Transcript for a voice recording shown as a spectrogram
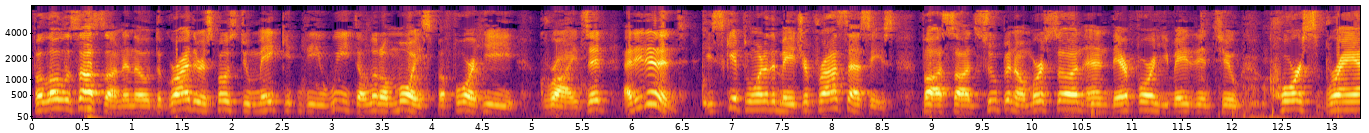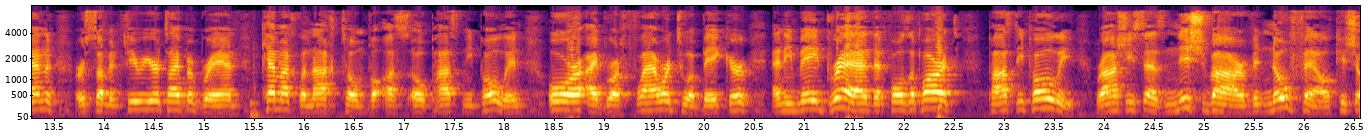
velo lisasan, and the, the grinder is supposed to make the wheat a little moist before he grinds it, and he didn't. He skipped one of the major processes. Vasan supin omurson, and therefore he made it into coarse bran or some inferior type of bran. Kemach va'aso pasni polin, or I brought flour to a baker and he made bread that falls apart. Pasti poli. Rashi says nishvar v'nofel kisha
